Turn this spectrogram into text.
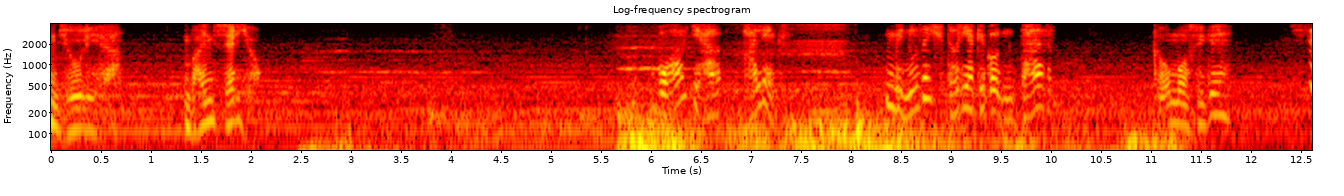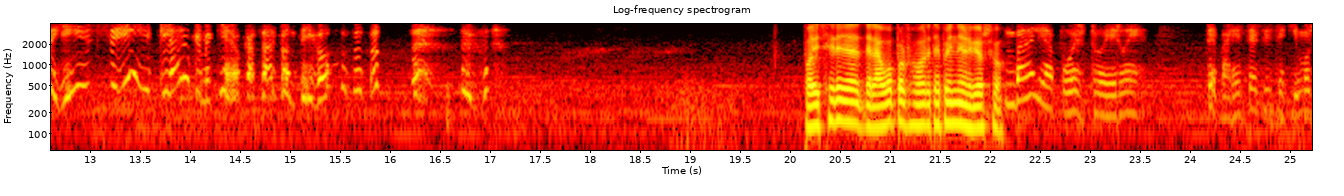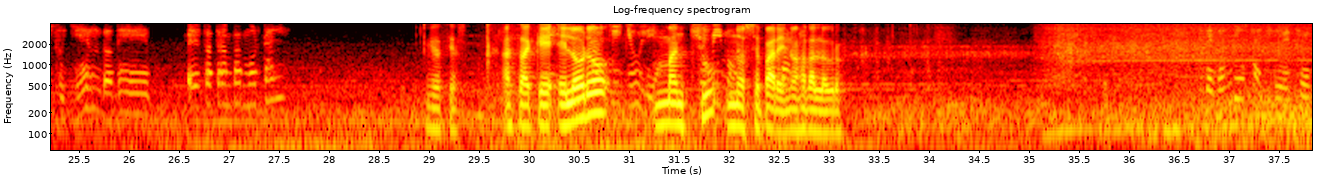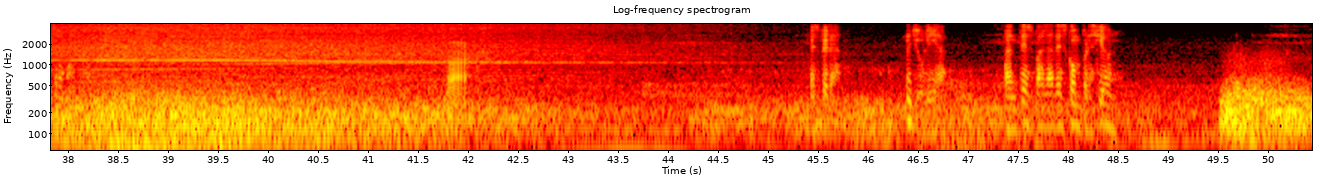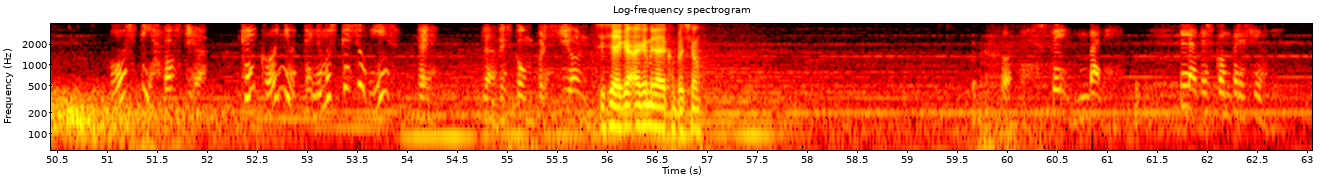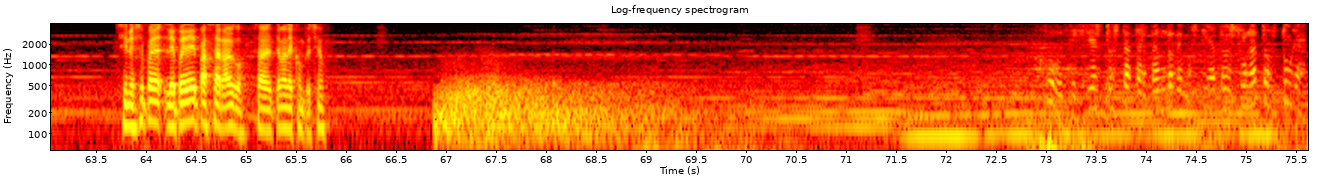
Julia, va en serio. Vaya, Alex. Menuda historia que contar. ¿Cómo sigue? Sí, sí, claro que me quiero casar contigo. ¿Podéis salir de- del agua, por favor? Te estoy poniendo nervioso. Vale, apuesto, héroe. ¿Te parece si seguimos huyendo de esta trampa mortal? Gracias. Hasta que el oro manchú nos separe, nos Vale. ha dado el logro. ¿De dónde ha salido ese otro barco? Fuck. Espera. Julia, antes va la descompresión. ¡Hostia! ¡Hostia! ¿Qué coño? Tenemos que subir. ¡Eh! ¡La descompresión! Sí, sí, hay que, hay que mirar la descompresión. Joder, sí, vale. La descompresión. Si no, se puede- le puede pasar algo, ¿sabes? El tema de descompresión. Esto está tardando demasiado. Es una tortura.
